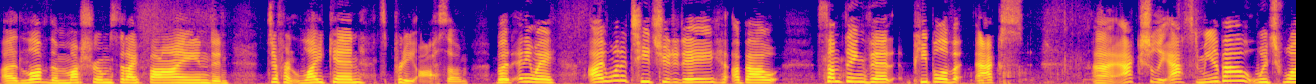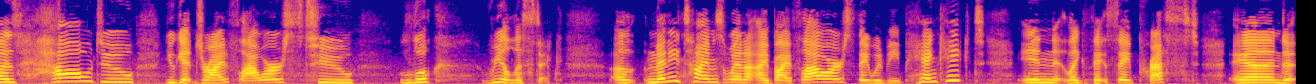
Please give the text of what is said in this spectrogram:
I love the mushrooms that I find and different lichen. It's pretty awesome. But anyway, I want to teach you today about something that people have asked, uh, actually asked me about, which was how do you get dried flowers to look realistic? Uh, many times when I buy flowers, they would be pancaked in like they say pressed and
